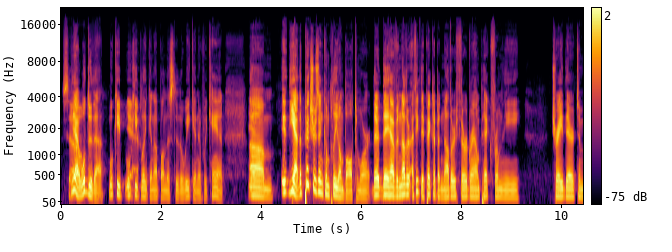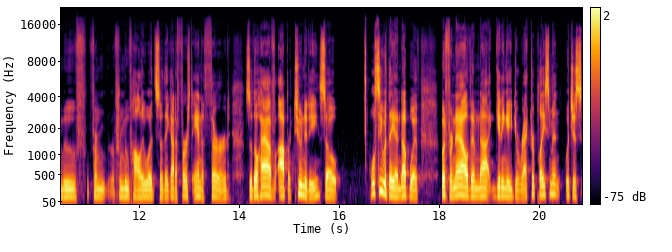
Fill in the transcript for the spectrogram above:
So yeah, we'll do that. We'll keep we'll Yeah. keep linking up on this through the weekend if we can. Yeah. Um, it, yeah, the picture's incomplete on Baltimore. They they have another. I think they picked up another third round pick from the trade there to move from from move Hollywood. So they got a first and a third. So they'll have opportunity. So we'll see what they end up with. But for now, them not getting a direct replacement, which is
